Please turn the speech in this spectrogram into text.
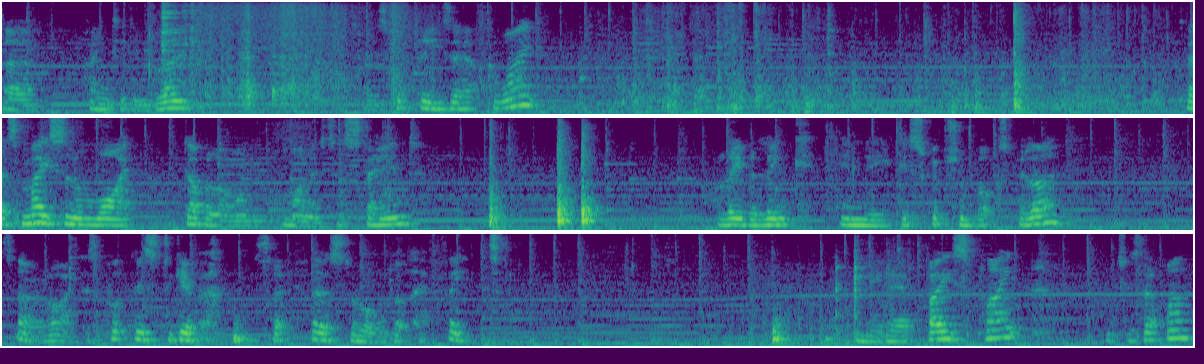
uh, painted in black. Let's put these out of the way. That's Maison and White double arm monitor stand. I'll leave a link in the description box below. So right, let's put this together. So first of all, we've got their feet. We need our base plate, which is that one.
